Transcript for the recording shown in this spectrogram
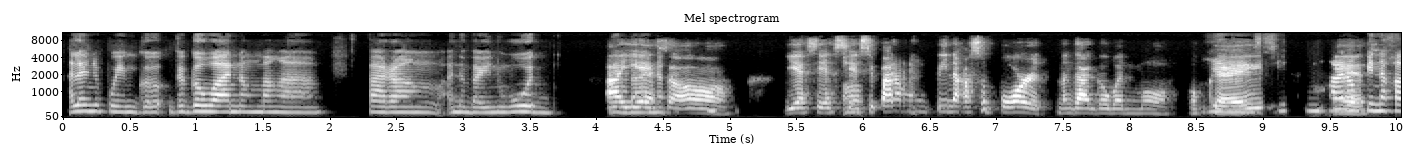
alam niyo po yung ga- gagawa ng mga parang, ano ba yun, wood. Ah, Diba? yes, Na, oo. Yes, yes, yes. oh, Yung parang pinaka-support ng gagawan mo. Okay? Yes, yung parang Yes. pinaka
